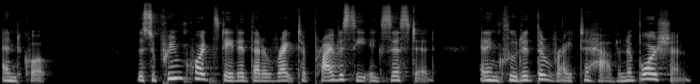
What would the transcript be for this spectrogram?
The Supreme Court stated that a right to privacy existed and included the right to have an abortion.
